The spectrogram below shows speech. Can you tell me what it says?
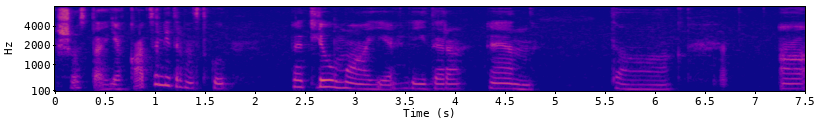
Шоста. Яка це літера в нас таку петлю має літера Н? Так. А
